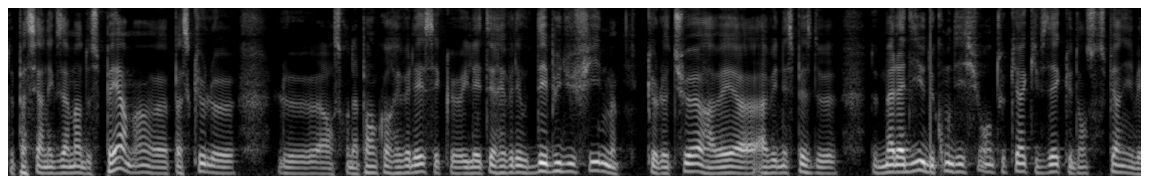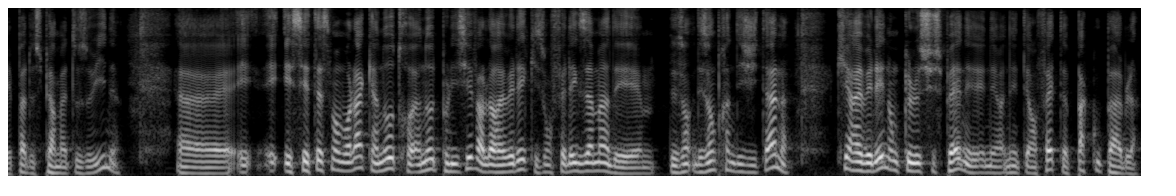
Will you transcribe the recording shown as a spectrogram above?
de passer un examen de sperme, hein, parce que le le alors ce qu'on n'a pas encore révélé, c'est qu'il a été révélé au début du film que le tueur avait euh, avait une espèce de de maladie ou de condition en tout cas qui faisait que dans son sperme il n'y avait pas de spermatozoïdes. Euh, et, et, c'est à ce moment-là qu'un autre un autre policier va leur révéler qu'ils ont fait l'examen des, des des empreintes digitales qui a révélé donc que le suspect n'était en fait pas coupable.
